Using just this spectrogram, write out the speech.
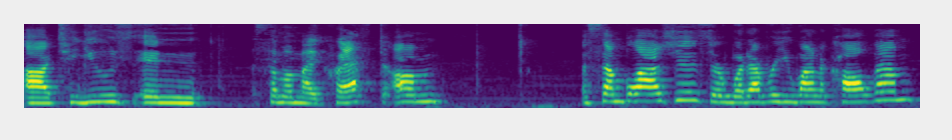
uh, to use in some of my craft um, assemblages or whatever you want to call them.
